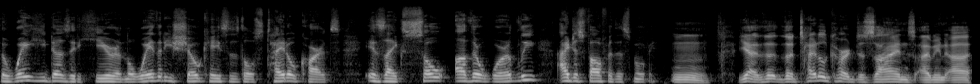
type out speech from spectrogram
the way he does it here and the way that he showcases those title cards is like so otherworldly. I just fell for this movie. Yeah, the the title card designs. I mean, uh,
